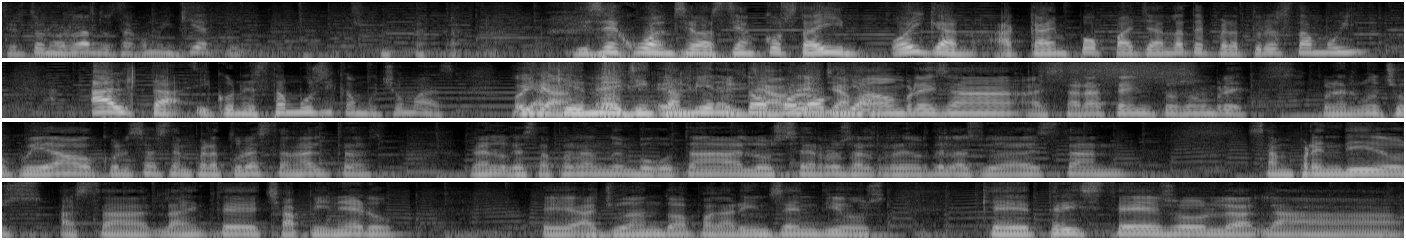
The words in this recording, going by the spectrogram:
¿Cierto, don Orlando? Está como inquieto. Dice Juan Sebastián Costaín, oigan, acá en Popayán la temperatura está muy alta y con esta música mucho más. y aquí en Medellín también, en todo llama- Colombia. El llamado, hombre, es a, a estar atentos, hombre, poner mucho cuidado con esas temperaturas tan altas. Vean lo que está pasando en Bogotá, los cerros alrededor de la ciudad están, están prendidos, hasta la gente de Chapinero eh, ayudando a apagar incendios. Qué triste eso, la... la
